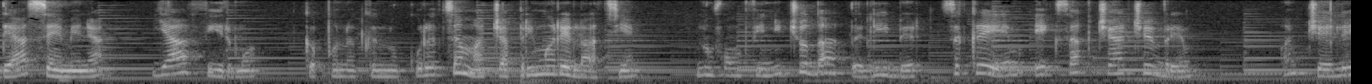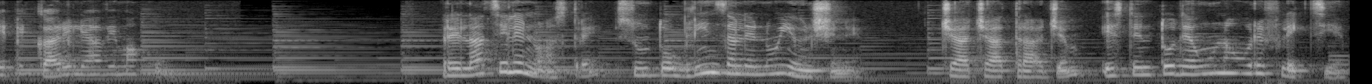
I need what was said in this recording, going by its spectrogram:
De asemenea, ea afirmă că până când nu curățăm acea primă relație, nu vom fi niciodată liberi să creăm exact ceea ce vrem în cele pe care le avem acum. Relațiile noastre sunt oglinzi ale noi înșine. Ceea ce atragem este întotdeauna o reflexie,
